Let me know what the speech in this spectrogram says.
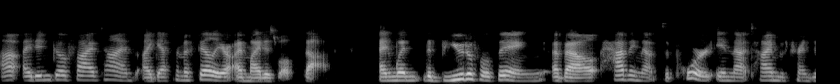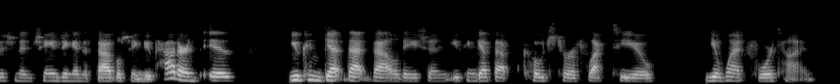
uh, I didn't go five times. I guess I'm a failure. I might as well stop. And when the beautiful thing about having that support in that time of transition and changing and establishing new patterns is you can get that validation. You can get that coach to reflect to you. You went four times.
